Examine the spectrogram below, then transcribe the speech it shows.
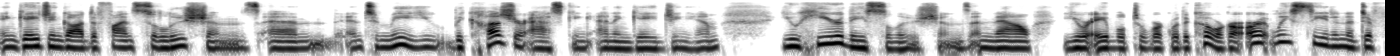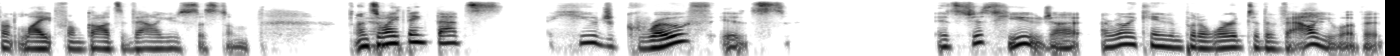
engaging God to find solutions. And and to me, you because you're asking and engaging him, you hear these solutions. And now you're able to work with a coworker or at least see it in a different light from God's value system. And yeah. so I think that's huge growth. It's it's just huge. I, I really can't even put a word to the value of it.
